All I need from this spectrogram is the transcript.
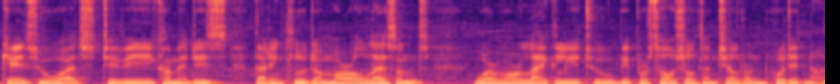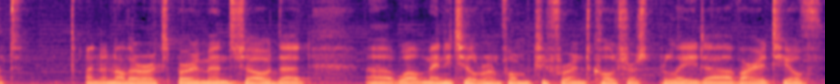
kids who watch TV comedies that include a moral lesson were more likely to be prosocial than children who did not. And another experiment showed that, uh, well, many children from different cultures played a variety of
